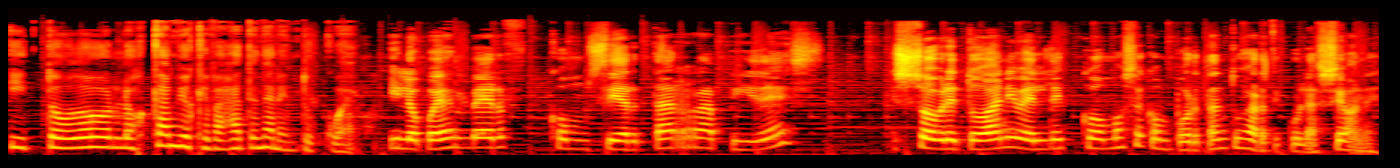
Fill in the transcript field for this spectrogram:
y todos los cambios que vas a tener en tu cuerpo. Y lo puedes ver con cierta rapidez, sobre todo a nivel de cómo se comportan tus articulaciones.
